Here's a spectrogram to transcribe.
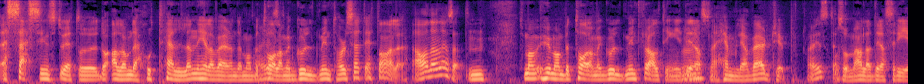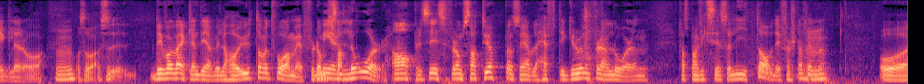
Assassins, du vet, och alla de där hotellen i hela världen där man Ja, betalar med guldmynt. Har du sett ettan eller? Ja, den har jag sett. Mm. Så man, hur man betalar med guldmynt för allting i Mm. deras sån här hemliga värld typ. Ja, just det. Och så med alla deras regler och, Mm. och så. så. Det var verkligen det jag ville ha ut av en tvåa med. För de Mer satt, lore. Ja, precis. För de satte ju upp en så jävla häftig grund för den loren. Fast man fick se så lite av det i första filmen. Och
